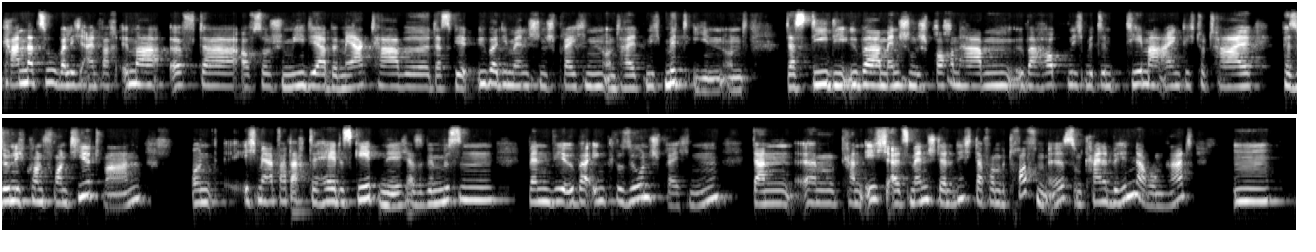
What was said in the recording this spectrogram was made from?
kam dazu, weil ich einfach immer öfter auf Social Media bemerkt habe, dass wir über die Menschen sprechen und halt nicht mit ihnen und dass die, die über Menschen gesprochen haben, überhaupt nicht mit dem Thema eigentlich total persönlich konfrontiert waren. Und ich mir einfach dachte, hey, das geht nicht. Also wir müssen, wenn wir über Inklusion sprechen, dann ähm, kann ich als Mensch, der nicht davon betroffen ist und keine Behinderung hat, mh, mm,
